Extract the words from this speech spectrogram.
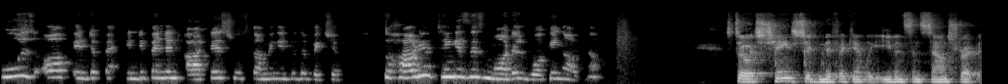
pools of indep- independent artists who's coming into the picture. So how do you think is this model working out now? So it's changed significantly even since Soundstripe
